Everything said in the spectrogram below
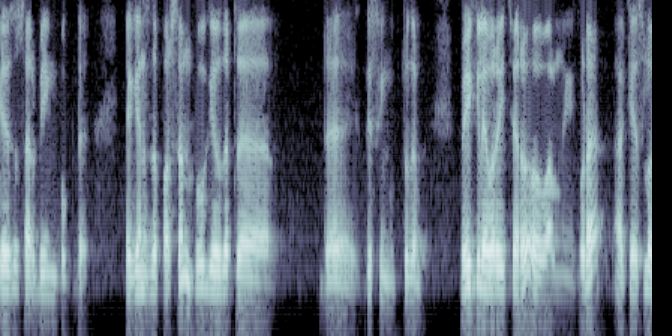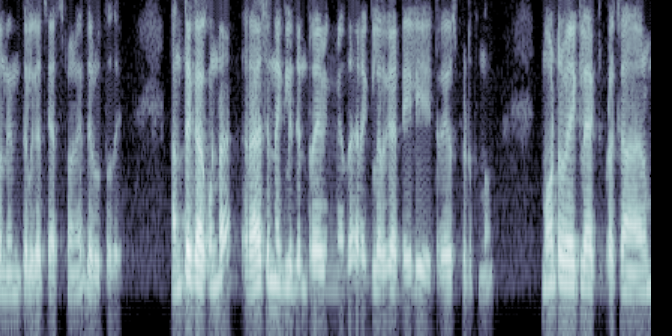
cases are being booked against the person who give that this thing to them vehicle ఎవరు ఇచ్చారో వాళ్ళని కూడా ఆ కేసులో నిందితులుగా చేర్చడం అనేది జరుగుతుంది. అంతేకాకుండా ర్యాష్ అండ్ నెగ్లిజెంట్ డ్రైవింగ్ మీద రెగ్యులర్గా డైలీ డ్రైవ్స్ పెడుతున్నాం. మోటార్ వెహికల్ యాక్ట్ ప్రకారం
